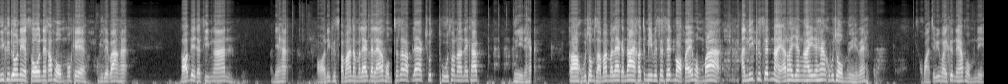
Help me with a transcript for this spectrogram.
นี่คือโดเนทโซนนะครับผม โอเค มีอะไรบ้างฮะรออัปเดตจากทีมงาน อันนี้ฮะ อ๋อ นี่คือสามารถนำมาแลกได้แล้ว ผมจะสำหรับแลกชุดทูเท่านั้นนะครับ นี่นะฮะ ก็คุณผู้ชมสามารถมาแลกกันได้เขาจะมีเป็นเซตบอกไปให้ผมว่า อันนี้คือเซตไหนอะไรยังไงนะฮะคุณผู้ชมนี่เห็นไหมขวานจะวิ่งไวขึ้นนะครับผมนี่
